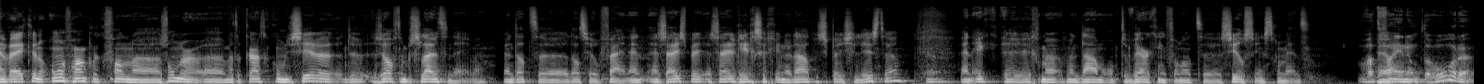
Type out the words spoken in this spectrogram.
en wij kunnen onafhankelijk van, eh, zonder eh, met elkaar te communiceren, dezelfde besluiten nemen. En dat, eh, dat is heel fijn. En, en zij, zij richt zich inderdaad op specialisten. Ja. En ik richt me met name op de werking van het salesinstrument. Wat Ja. fijn om te horen.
